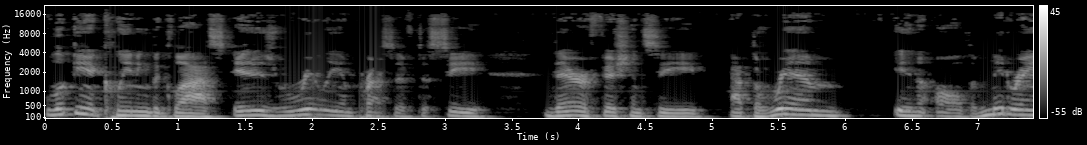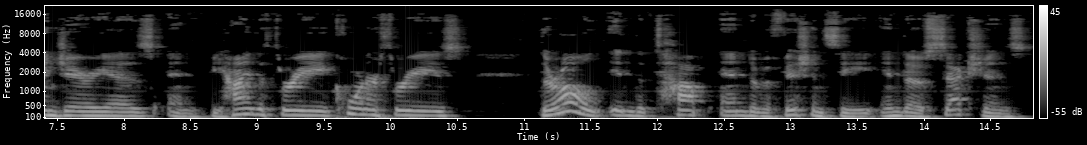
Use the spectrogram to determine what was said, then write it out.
looking at cleaning the glass, it is really impressive to see their efficiency at the rim, in all the mid-range areas, and behind the three, corner threes. They're all in the top end of efficiency in those sections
